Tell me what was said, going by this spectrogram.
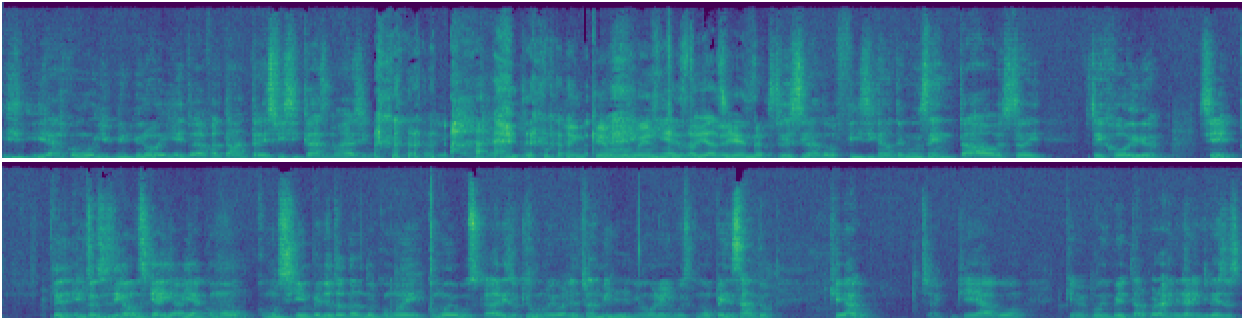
y, y eran como, y, y uno veía y todavía faltaban tres físicas más. Y uno- ¿En qué momento? estoy haciendo? estoy estudiando física, no tengo un centavo, estoy, estoy jodido, ¿sí? En- Entonces digamos que ahí había como, como siempre yo tratando como de, como de buscar eso que uno iba en el Transmilenio o en el bus como pensando, ¿qué hago? O sea, ¿qué hago? ¿Qué me puedo inventar para generar ingresos?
